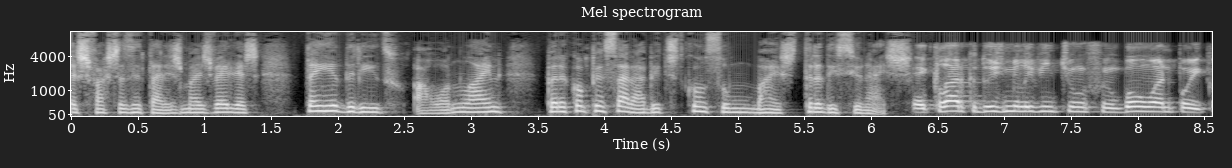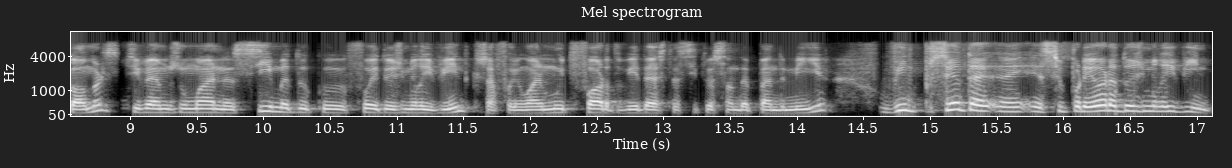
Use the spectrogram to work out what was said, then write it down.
as faixas etárias mais velhas têm aderido ao online para compensar hábitos de consumo mais tradicionais. É claro que 2021 foi um bom ano para o e-commerce. Tivemos um ano acima do que foi 2020, que já foi um ano muito forte devido a esta situação da pandemia. 20% é, é superior a 2020,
